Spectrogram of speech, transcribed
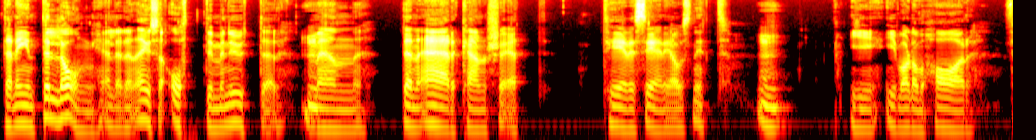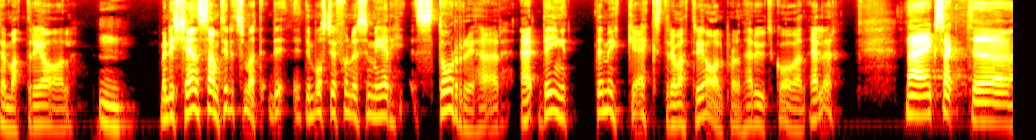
Den är inte lång, eller den är ju så 80 minuter. Men den är kanske ett tv-serieavsnitt Mm. i, i vad de har för material. Mm. Men det känns samtidigt som att det, det måste ju ha funnits mer story här. Är, det är inte mycket extra material på den här utgåvan, eller? Nej, exakt. eh,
